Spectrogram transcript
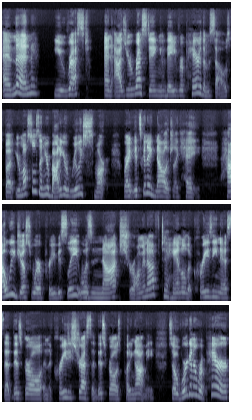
and then you rest. And as you're resting, they repair themselves. But your muscles and your body are really smart, right? It's going to acknowledge, like, hey, how we just were previously was not strong enough to handle the craziness that this girl and the crazy stress that this girl is putting on me. So we're going to repair,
